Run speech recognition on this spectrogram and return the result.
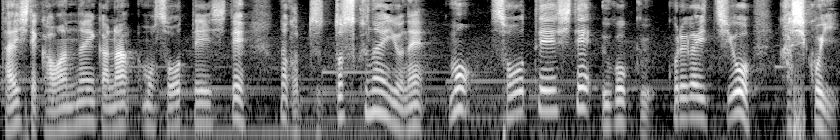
大して変わんないかなも想定してなんかずっと少ない。よねも想定して動く。これが一応賢い、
